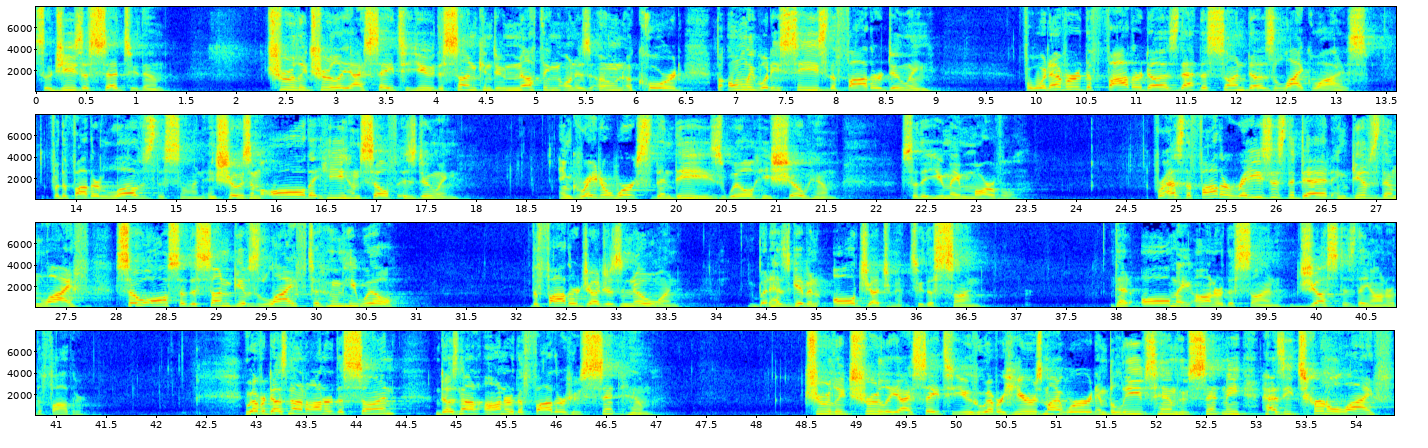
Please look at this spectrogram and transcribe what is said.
So Jesus said to them, Truly, truly, I say to you, the Son can do nothing on his own accord, but only what he sees the Father doing. For whatever the Father does, that the Son does likewise. For the Father loves the Son and shows him all that he himself is doing. And greater works than these will he show him, so that you may marvel. For as the Father raises the dead and gives them life, so also the Son gives life to whom he will. The Father judges no one, but has given all judgment to the Son, that all may honor the Son just as they honor the Father. Whoever does not honor the Son does not honor the Father who sent him. Truly, truly, I say to you, whoever hears my word and believes him who sent me has eternal life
